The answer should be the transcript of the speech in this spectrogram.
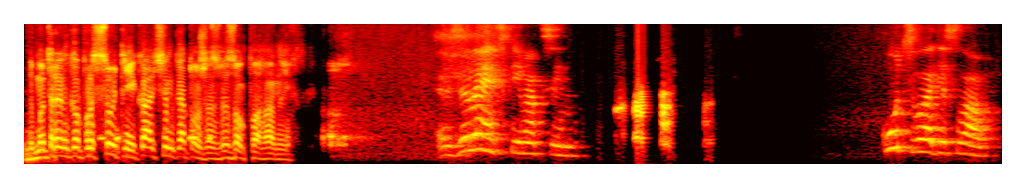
Дмитренко присутній, Кальченка теж, зв'язок поганий. Зеленський Максим. Куц Владислав.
